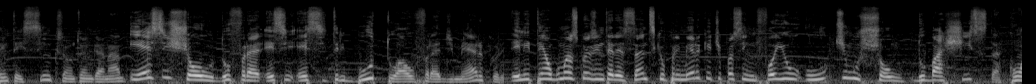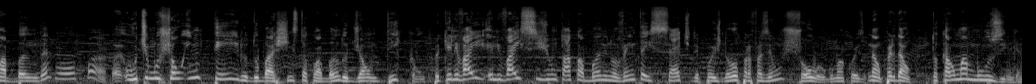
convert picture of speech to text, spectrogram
85, se eu não tô enganado. E esse show do Fred, esse, esse tributo ao Fred Mercury, ele tem algumas coisas interessantes, que o primeiro que, tipo assim, foi o, o último show do baixista com a banda. Opa. O último show inteiro do baixista com a banda, o John Deacon, porque ele vai, ele vai se juntar com a banda em 97 depois de novo pra fazer um show, alguma coisa. Não, perdão, tocar uma música.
